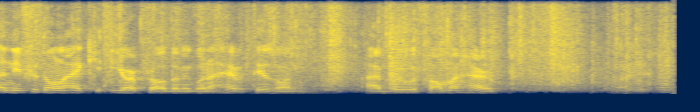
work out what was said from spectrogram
And if you don't like your problem, you're gonna have this one. I will with all my heart. What is it?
